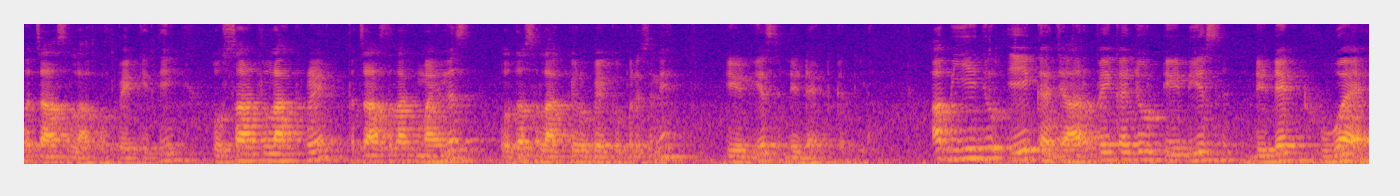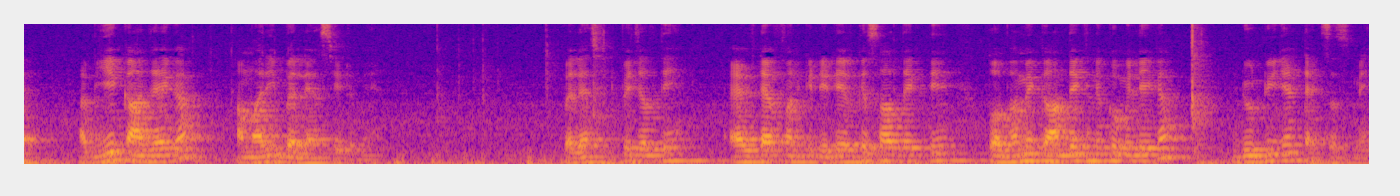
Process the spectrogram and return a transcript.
पचास लाख रुपए की थी। तो साठ लाख रुपये पचास लाख माइनस तो दस लाख के रुपए के ऊपर इसने टी डिडक्ट कर दिया। अब ये जो एक हज़ार रुपये का जो टी डिडक्ट हुआ है, अब ये कहाँ जाएगा? हमारी बैलेंस शीट में। बैलेंस शीट पे चलते हैं। एल टैप वन की डिटेल के साथ देखते हैं। तो अब हमें कहाँ देखने को मिलेगा? ड्यूटीज़ एंड टैक्सेस में।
